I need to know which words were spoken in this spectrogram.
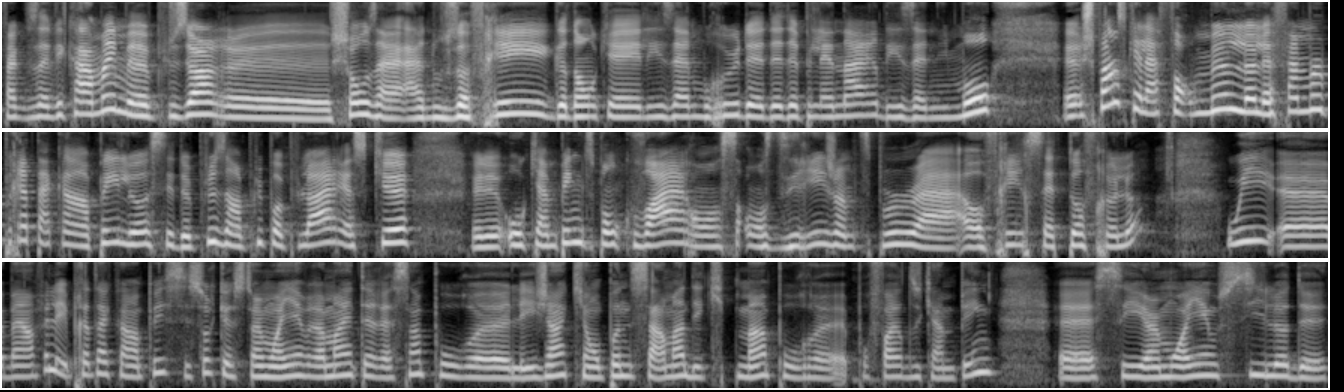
Fait que vous avez quand même euh, plusieurs euh, choses à, nous offrir. Donc, les amoureux de, plein air, des animaux. Je pense que la formule, le fameux prêt à camper, là, c'est de plus en plus populaire. Est-ce que au camping du Pont-Couvert, on, s- on se dirige un petit peu à offrir cette offre-là? Oui, euh, ben en fait, les prêts à camper, c'est sûr que c'est un moyen vraiment intéressant pour euh, les gens qui n'ont pas nécessairement d'équipement pour, euh, pour faire du camping. C'est un moyen aussi là, de,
